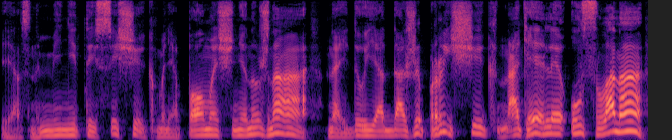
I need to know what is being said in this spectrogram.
Я знаменитый сыщик, мне помощь не нужна, найду я даже прыщик на теле у слона,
